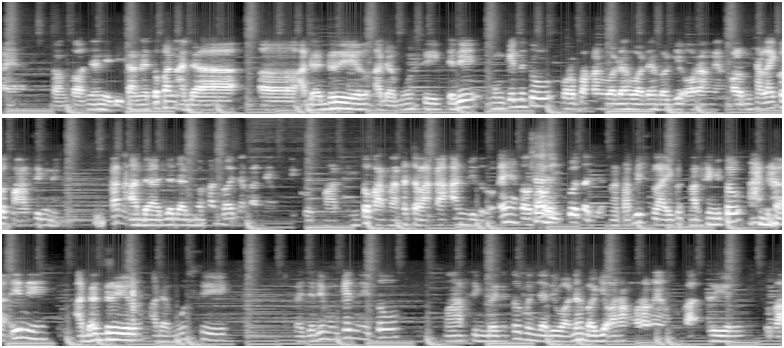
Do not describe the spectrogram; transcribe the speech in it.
Kayak contohnya nih di sana itu kan ada uh, ada drill, ada musik. Jadi mungkin itu merupakan wadah-wadah bagi orang yang kalau misalnya ikut marching nih, kan ada aja dan bahkan banyak kan yang ikut marching itu karena kecelakaan gitu loh. Eh, tahu-tahu ikut aja. Nah, tapi setelah ikut marching itu ada ini, ada drill, ada musik. Nah, jadi mungkin itu marching band itu menjadi wadah bagi orang-orang yang suka drill, suka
